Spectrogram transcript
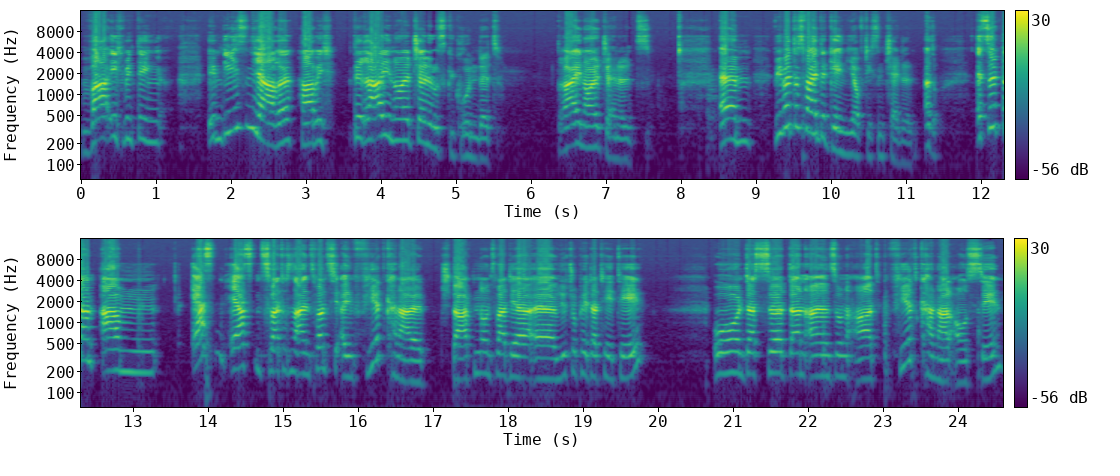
war ich mit den... In diesem Jahre habe ich drei neue Channels gegründet. Drei neue Channels. Ähm, wie wird das weitergehen hier auf diesem Channel? Also, es wird dann am 1.1.2021 ein Viertkanal starten, und zwar der äh, YouTube Peter TT. Und das wird dann als so eine Art Viertkanal aussehen,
